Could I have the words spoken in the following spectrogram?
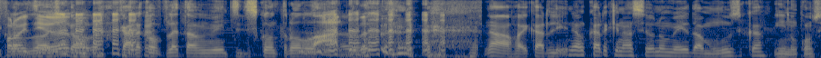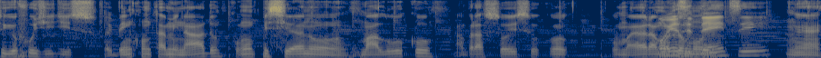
freudiano. psicológico, é um cara completamente descontrolado. não, o Roy Carlini é um cara que nasceu no meio da música e não conseguiu fugir disso. Foi bem contaminado, como um pisciano maluco, abraçou isso com, com o maior amor Com do os mundo. dentes e. É,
